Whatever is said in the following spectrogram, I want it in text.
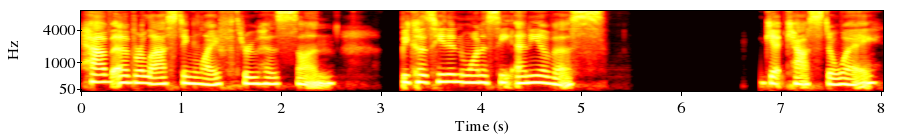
have everlasting life through his son because he didn't want to see any of us get cast away.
